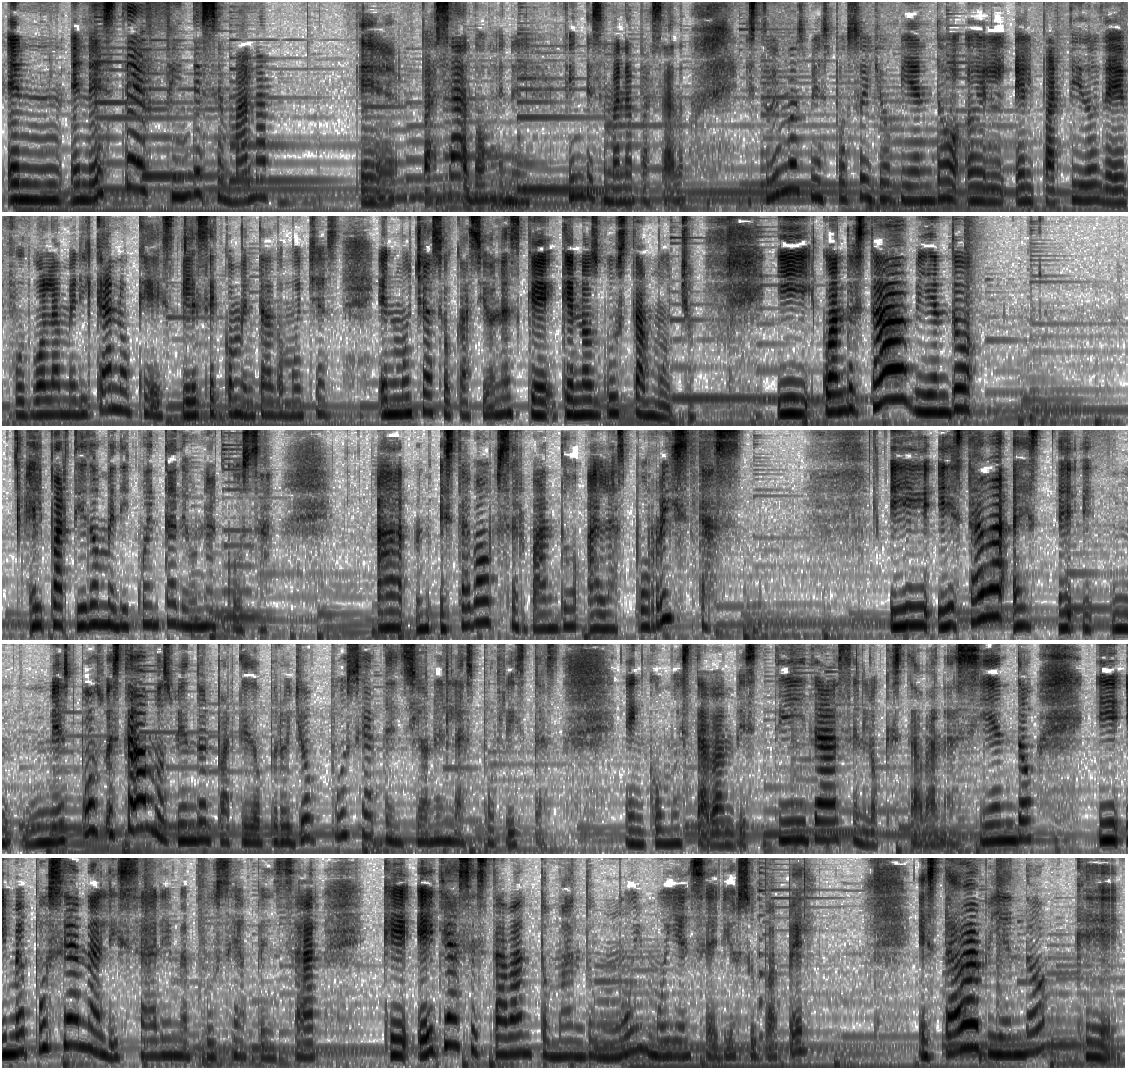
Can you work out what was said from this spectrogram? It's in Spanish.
este fin de semana eh, pasado, en el fin de semana pasado, estuvimos mi esposo y yo viendo el, partido de fútbol americano que les he comentado muchas, en muchas ocasiones que, que nos gusta mucho. Y cuando estaba viendo el partido me di cuenta de una cosa. Ah, estaba observando a las porristas. Y, estaba, eh, eh, mi esposo, estábamos viendo el partido, pero yo puse atención en las porristas, en cómo estaban vestidas, en lo que estaban haciendo, y, y me puse a analizar y me puse a pensar que ellas estaban tomando muy, muy en serio su papel. Estaba viendo que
